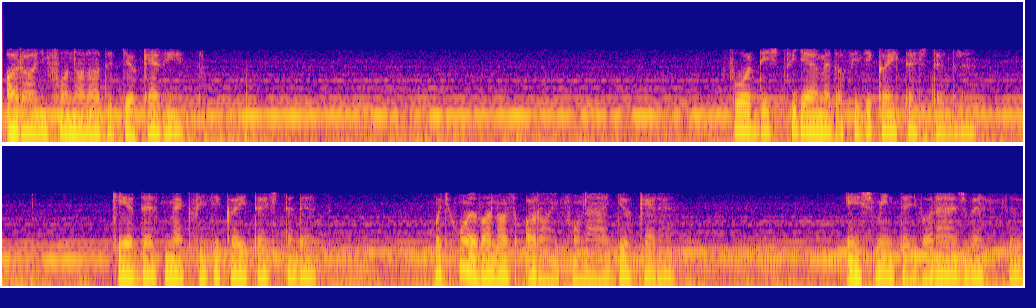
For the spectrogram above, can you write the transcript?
aranyfonalad gyökerét. Fordítsd figyelmed a fizikai testedre, Kérdezd meg fizikai testedet, hogy hol van az aranyfonál gyökere, és mint egy varázsvesző,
